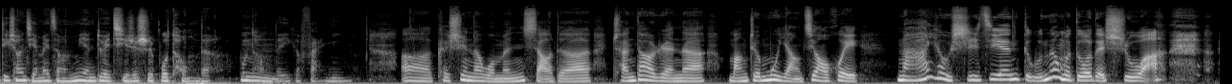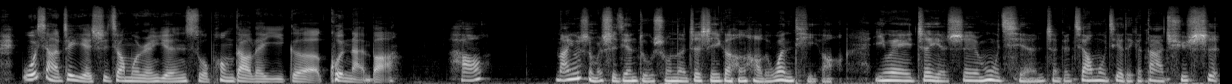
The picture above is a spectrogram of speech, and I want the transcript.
弟兄姐妹怎么面对？其实是不同的，不同的一个反应。呃，可是呢，我们晓得传道人呢，忙着牧养教会。哪有时间读那么多的书啊？我想这也是教牧人员所碰到的一个困难吧。好，哪有什么时间读书呢？这是一个很好的问题啊，因为这也是目前整个教牧界的一个大趋势。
